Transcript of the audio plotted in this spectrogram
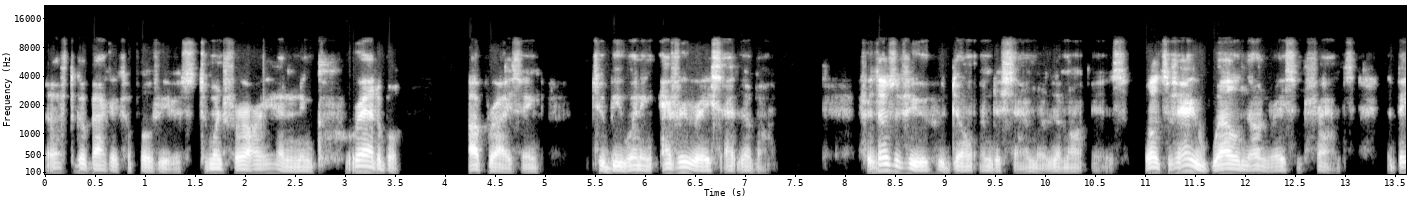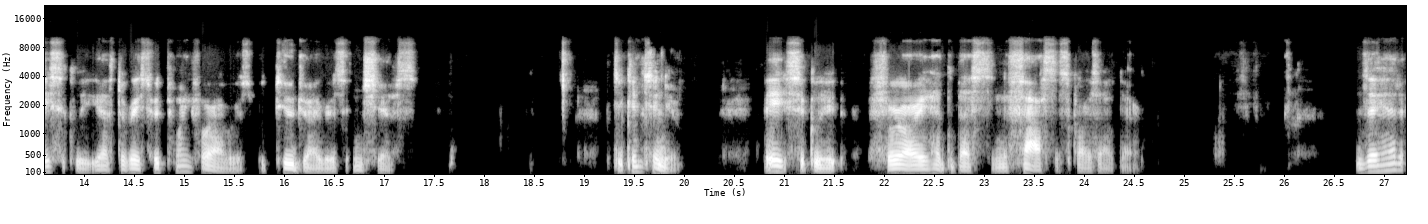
you'll have to go back a couple of years to when Ferrari had an incredible uprising to be winning every race at Le Mans. For those of you who don't understand what Le Mans is, well, it's a very well known race in France that basically you have to race for 24 hours with two drivers in shifts. To continue, basically, Ferrari had the best and the fastest cars out there. They had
